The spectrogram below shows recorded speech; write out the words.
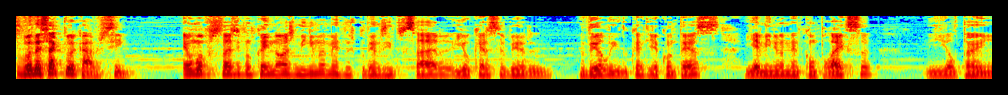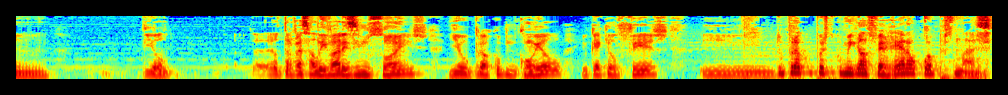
Vou deixar que tu acabes, sim. É uma personagem com quem nós minimamente nos podemos interessar e eu quero saber dele e do que é que lhe acontece e é minimamente complexa e ele tem. Ele, ele atravessa ali várias emoções e eu preocupo-me com ele e o que é que ele fez e. Tu preocupas-te com o Miguel Ferreira ou com a personagem?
